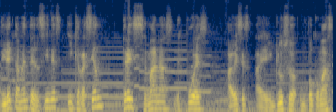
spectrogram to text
directamente en cines y que recién tres semanas después, a veces eh, incluso un poco más,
